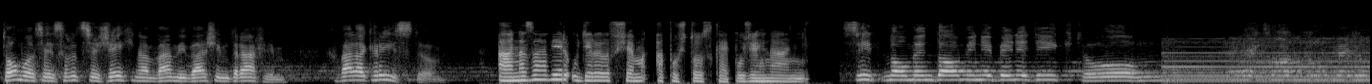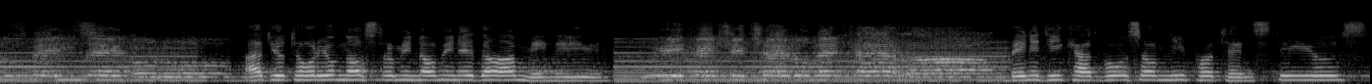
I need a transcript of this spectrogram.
Tomu se srdce žehnám vám i vašim drahým. Chvala Kristu. A na závěr udělil všem apoštolské požehnání. Sit nomen Domini benedictum. Adiutorium nostrum in nomine Domini. Qui feci celum et terra. Benedicat vos omnipotens Deus,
